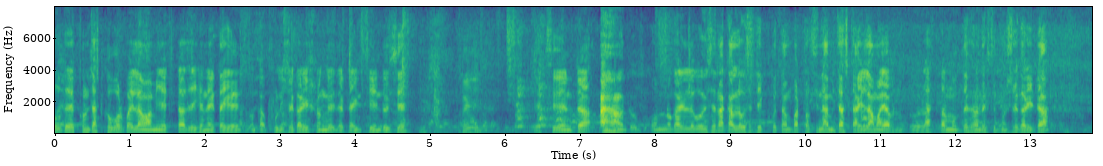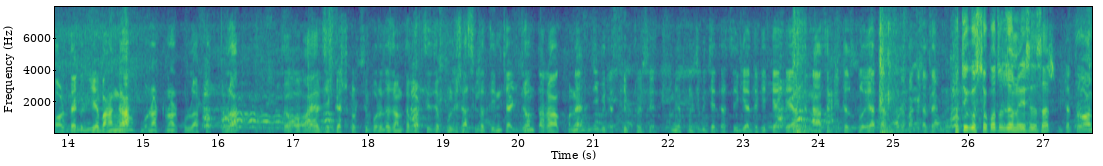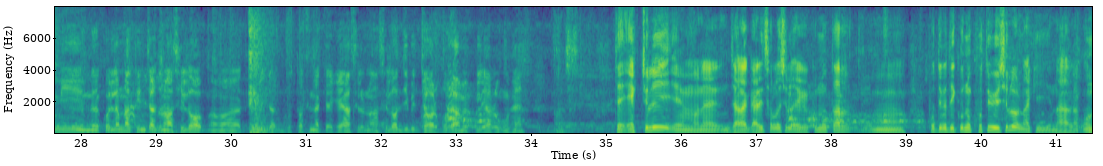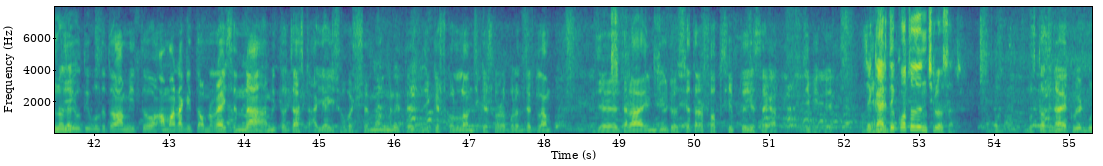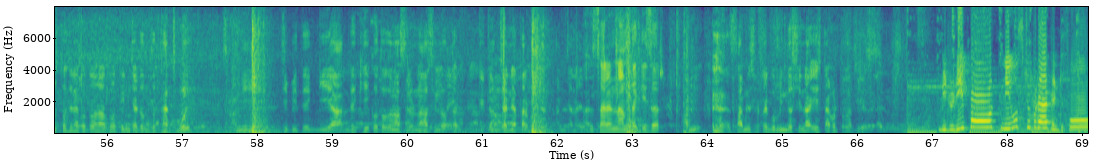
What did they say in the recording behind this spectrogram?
বলতে এখন জাস্ট খবর পাইলাম, আমি একটা যেখানে একটা পুলিশের গাড়ির সঙ্গে একটা ইনসিডেন্ট হয়েছে ওই অ্যাক্সিডেন্টটা অন্য গাড়ির লোক হয়েছে না, কার লোক ঠিক করতাম পারতাছি না, আমি জাস্ট আইলাম, আয়া রাস্তার মধ্যে এখানে দেখছি পুলিশের গাড়িটা, অর্ধেক ইয়ে ভাঙা, বোনার টোনার খোলা, সব খোলা। তো আয়া জিজ্ঞেস করছি পরে জানতে পারছি যে পুলিশ আসছিল তিন চারজন তারা ওখানে জীবিতে শিফট হয়েছে আমি এখন জীবিত যেতেছি গিয়া দেখি কে কে আছে না আছে ডিটেলস লইয়া তারপরে বাকিটা দেখব। ক্ষতিগ্রস্ত কতজন হয়েছে স্যার? এটা তো আমি কইলাম না তিন চারজন আসিল বুঝতেছি না কে কে আসিল না আসিল জীবিত যাওয়ার পরে আমি ক্লিয়ার হব হ্যাঁ। তো অ্যাকচুয়ালি মানে যারা গাড়ি চালাচ্ছিল কোনো তার প্রতিবাদী কোনো ক্ষতি হয়েছিল নাকি না অন্য ক্ষতি জায়গায়? ক্ষতি বলতে তো আমি তো আমার আগে তো আপনারা আইছেন না। আমি তো জাস্ট আই আই সবার সঙ্গে মানে জিজ্ঞেস করলাম জিজ্ঞেস করার পরে দেখলাম যে যারা ইনজিউড হয়েছে তারা সব শিফট হয়ে গেছে জীবিতে। যে গাড়িতে কতজন ছিল স্যার? বুঝ- বুঝতেছি না একুরেট বুঝতেছি না কতজন আসব তিন চারজন তো থাকবোই। আমি জীবিতে গিয়া দেখি কতজন আসিল না আসিল তার ডিটেলস জানিয়ে তারপরে আমি জানাই স্যারের নামটা কি স্যার? আমি sub inspector Gobinda Sinha east Agartala PS video report news Tripura twenty four.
